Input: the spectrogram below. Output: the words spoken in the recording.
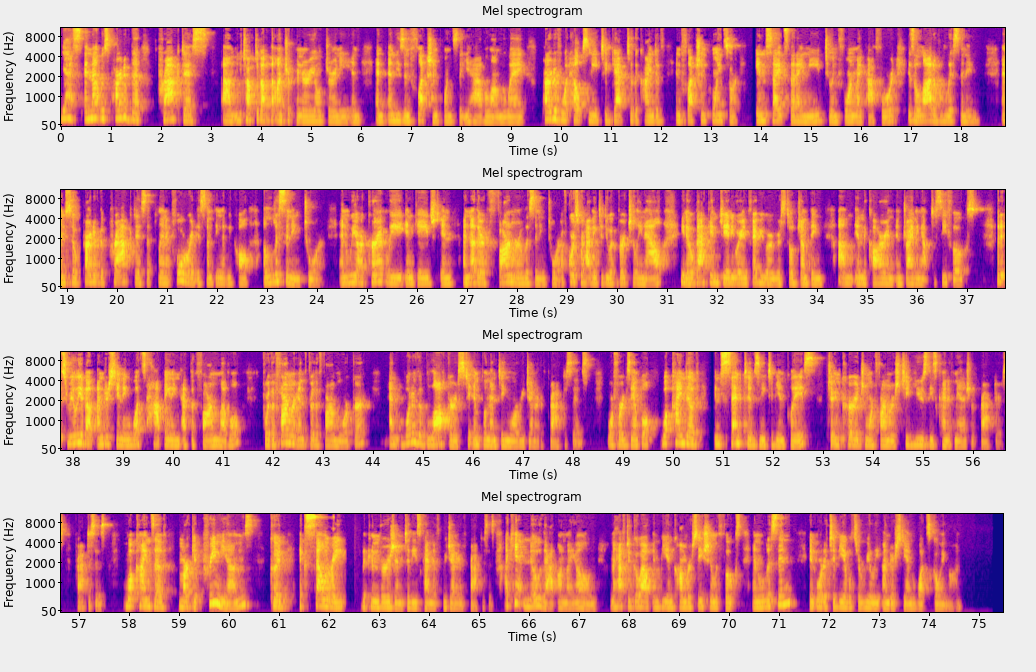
Yes, and that was part of the practice um, you talked about the entrepreneurial journey and, and, and these inflection points that you have along the way. part of what helps me to get to the kind of inflection points or insights that I need to inform my path forward is a lot of listening. And so part of the practice at Planet Forward is something that we call a listening tour. And we are currently engaged in another farmer listening tour. Of course, we're having to do it virtually now. You know, back in January and February, we are still jumping um, in the car and, and driving out to see folks. But it's really about understanding what's happening at the farm level for the farmer and for the farm worker and what are the blockers to implementing more regenerative practices or for example what kind of incentives need to be in place to encourage more farmers to use these kind of management practice, practices what kinds of market premiums could accelerate the conversion to these kind of regenerative practices i can't know that on my own and i have to go out and be in conversation with folks and listen in order to be able to really understand what's going on.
